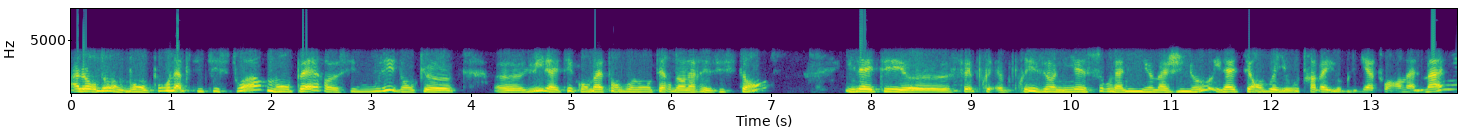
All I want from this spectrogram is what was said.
Alors donc, bon, pour la petite histoire, mon père, euh, si vous voulez, donc euh, euh, lui, il a été combattant volontaire dans la résistance. Il a été euh, fait pri- prisonnier sur la ligne Maginot. Il a été envoyé au travail obligatoire en Allemagne.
